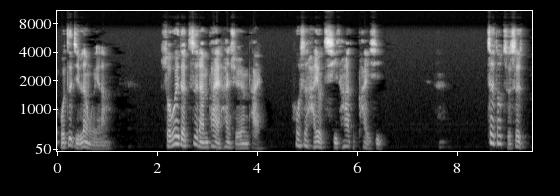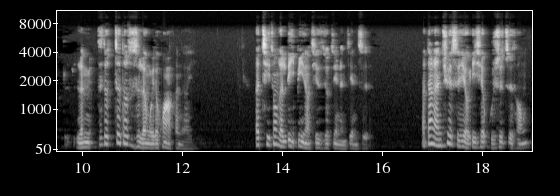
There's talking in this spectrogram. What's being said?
我自己认为啦，所谓的自然派和学院派，或是还有其他的派系，这都只是人，这都这都只是人为的划分而已。而其中的利弊呢，其实就见仁见智。那当然，确实也有一些无师自通。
